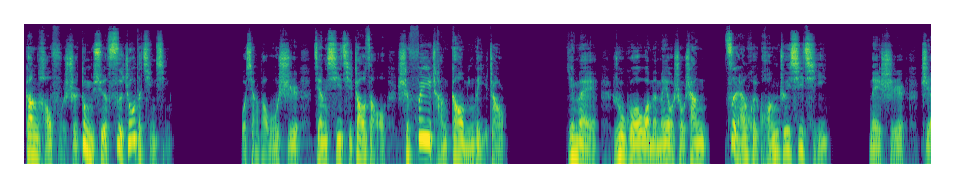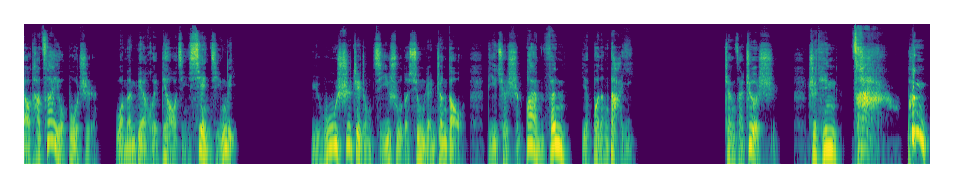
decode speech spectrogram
刚好俯视洞穴四周的情形。我想到巫师将西岐招走是非常高明的一招，因为如果我们没有受伤，自然会狂追西岐。那时只要他再有布置，我们便会掉进陷阱里。与巫师这种级数的凶人争斗，的确是半分也不能大意。正在这时，只听“擦”“砰”，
